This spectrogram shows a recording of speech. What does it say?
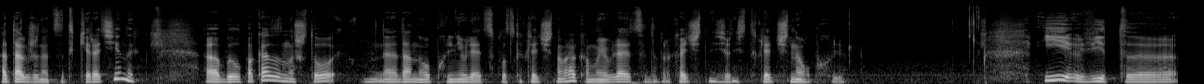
а также на цитокератины, а, было показано, что э, данная опухоль не является плоскоклеточным раком, а является доброкачественной зернистоклеточной опухолью. И вид э,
